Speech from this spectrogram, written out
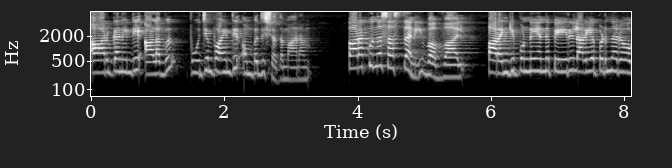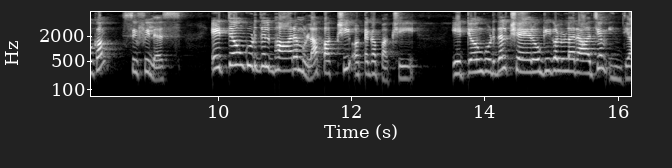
ആർഗണിന്റെ അളവ് പൂജ്യം പോയിന്റ് ഒമ്പത് ശതമാനം. പറക്കുന്ന സസ്തനി വവ്വാൽ. പറങ്കിപ്പുണ്ണ് എന്ന പേരിൽ അറിയപ്പെടുന്ന രോഗം സിഫിലസ്. ഏറ്റവും കൂടുതൽ ഭാരമുള്ള പക്ഷി ഒട്ടകപ്പക്ഷി. ഏറ്റവും കൂടുതൽ ക്ഷയരോഗികളുള്ള രാജ്യം ഇന്ത്യ.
